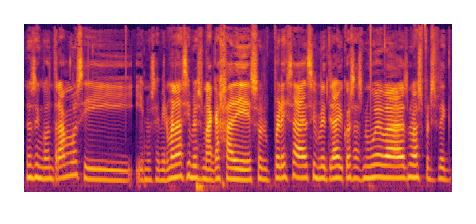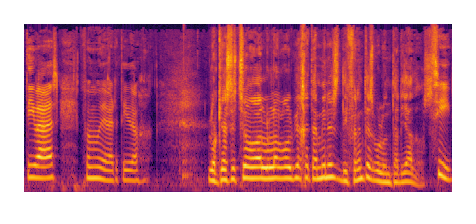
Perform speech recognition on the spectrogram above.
Nos encontramos y, y no sé, mi hermana siempre es una caja de sorpresas, siempre trae cosas nuevas, nuevas perspectivas. Fue muy divertido. Lo que has hecho a lo largo del viaje también es diferentes voluntariados. Sí,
